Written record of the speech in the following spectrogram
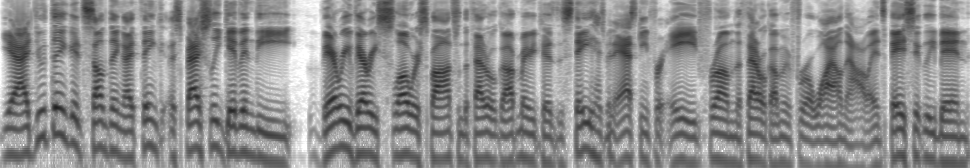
Yeah, I do think it's something I think, especially given the very, very slow response from the federal government, because the state has been asking for aid from the federal government for a while now. It's basically been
